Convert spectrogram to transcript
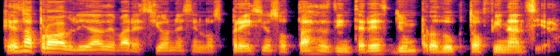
que es la probabilidad de variaciones en los precios o tasas de interés de un producto financiero,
